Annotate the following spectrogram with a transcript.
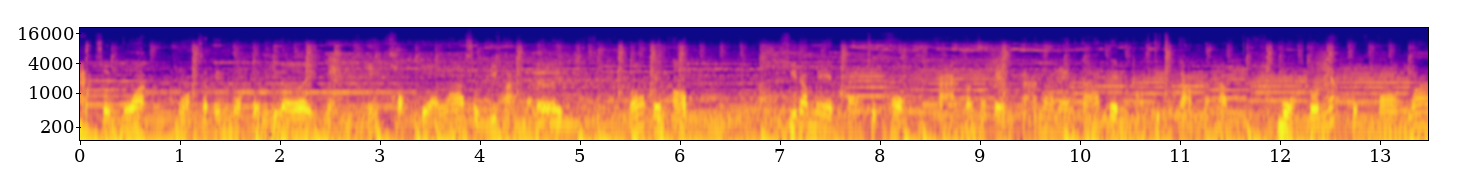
อะส่วนหมวกหมวกจะเป็นหมวกตัวนี้เลย หมวกหมีของเดือนล่าสุดที่ผ่านมาเลย ก็เป็นออฟคิดาเมจ8.6 การ์ดก็จะเป็นการ์ดนอร์แมนการ์ดเป็นการ์ดกิจกรรมนะครับ หมวกตัวเนี้ยผมมองว่า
